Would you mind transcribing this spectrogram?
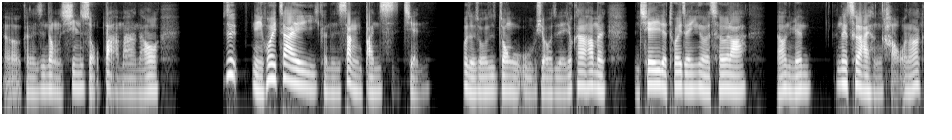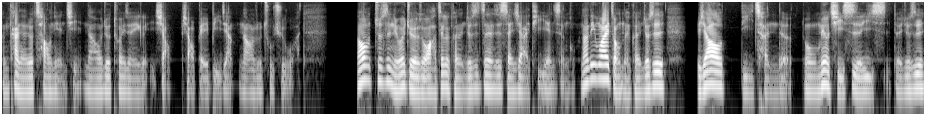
呃，可能是那种新手爸妈，然后就是你会在可能上班时间，或者说是中午午休之类，就看到他们很惬意的推着婴儿车啦，然后里面那车还很好，然后可能看起来就超年轻，然后就推着一个小小 baby 这样，然后就出去玩，然后就是你会觉得说，哇，这个可能就是真的是生下来体验生活。那另外一种呢，可能就是比较底层的，我没有歧视的意思，对，就是。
